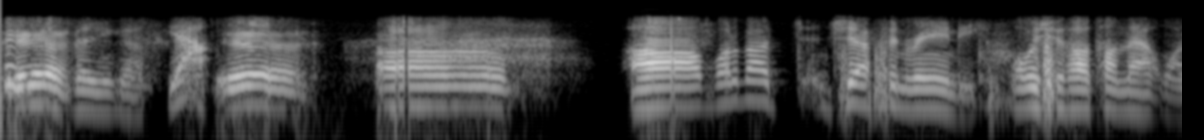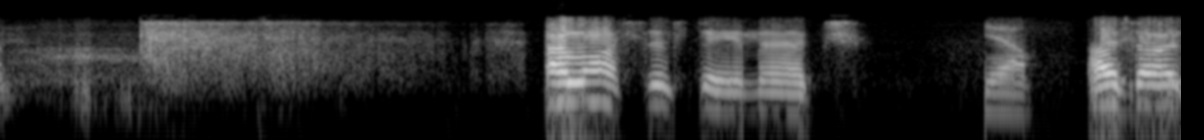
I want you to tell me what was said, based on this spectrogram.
figure. Yeah. There you go. Yeah. Yeah. Um, Uh, what about Jeff and Randy? What was your thoughts on that one? I lost this damn match. Yeah. I thought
